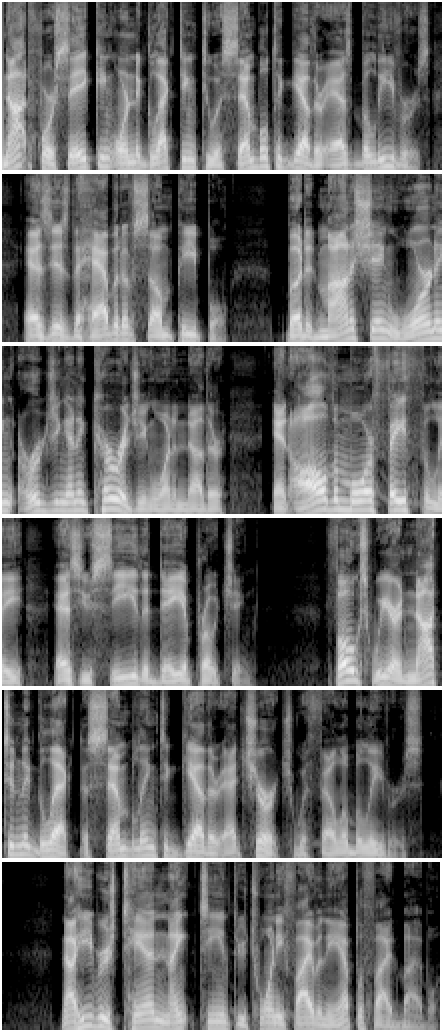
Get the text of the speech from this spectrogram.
not forsaking or neglecting to assemble together as believers, as is the habit of some people, but admonishing, warning, urging, and encouraging one another, and all the more faithfully as you see the day approaching. Folks, we are not to neglect assembling together at church with fellow believers. Now, Hebrews 10 19 through 25 in the Amplified Bible,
